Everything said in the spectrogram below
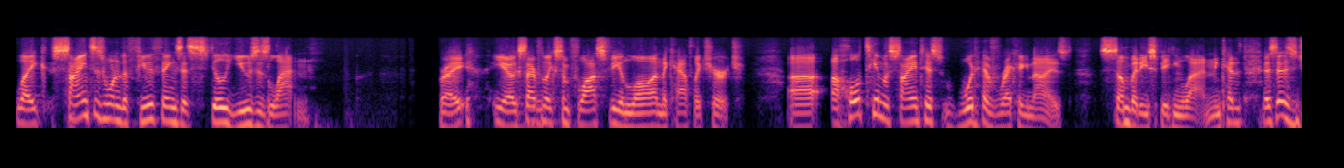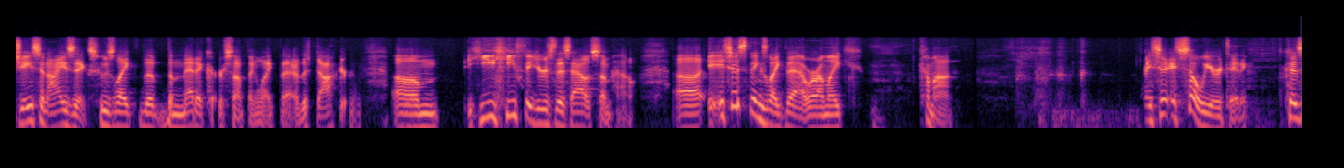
Like science is one of the few things that still uses Latin, right? You know, aside from like some philosophy and law in the Catholic Church. Uh, a whole team of scientists would have recognized somebody speaking Latin. And Ken- it says Jason Isaacs, who's like the, the medic or something like that, or this doctor. Um, he he figures this out somehow. Uh, it's just things like that where I'm like, come on. It's it's so irritating because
